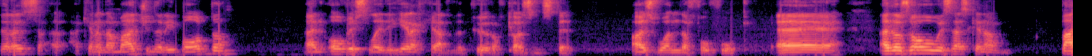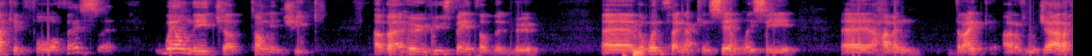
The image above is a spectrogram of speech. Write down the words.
there is a, a kind of imaginary border, and obviously the Hearach are the poor of cousins to us wonderful folk. Uh, and there's always this kind of back and forth. It's well natured, tongue in cheek about who who's better than who. Uh, hmm. the one thing I can certainly say, uh, having drank Abhainn Dearg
